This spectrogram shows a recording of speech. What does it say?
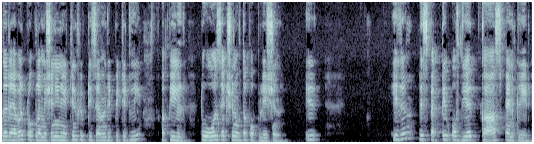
द रेवल proclamation in eighteen fifty seven repeatedly appealed to all section of the population respective of their caste and creed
